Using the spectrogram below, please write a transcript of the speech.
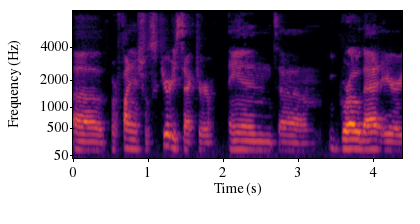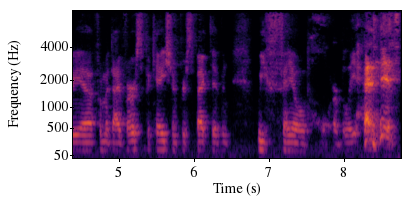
uh, or financial security sector and um, grow that area from a diversification perspective, and we failed horribly at it.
